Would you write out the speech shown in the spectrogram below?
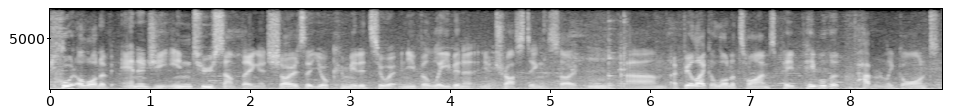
put a lot of energy into something, it shows that you're committed to it and you believe in it and you're trusting. So um, I feel like a lot of times pe- people that haven't really gone, to,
